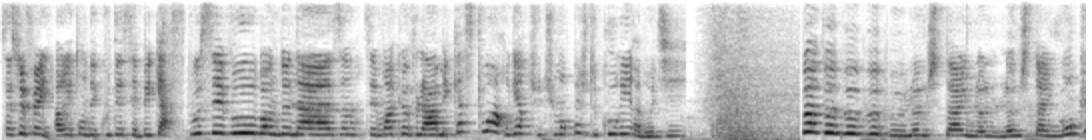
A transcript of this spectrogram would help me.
Ça se fait Arrêtons d'écouter ces bécasses Poussez-vous, bande de nazes C'est moi que v'là Mais casse-toi Regarde, tu, tu m'empêches de courir, abruti lunchtime, lunchtime, mon cul,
